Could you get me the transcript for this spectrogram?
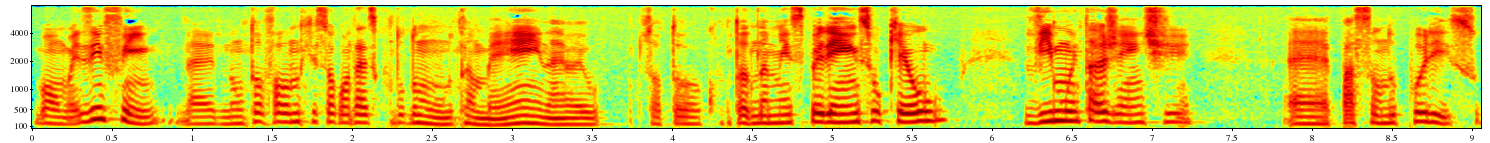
Bom, mas enfim, né? Não tô falando que isso acontece com todo mundo também, né? Eu só tô contando da minha experiência o que eu vi muita gente é, passando por isso.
